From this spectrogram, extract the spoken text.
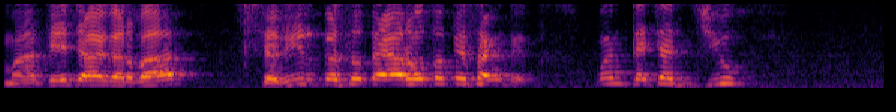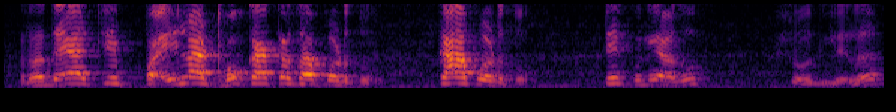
मातेच्या गर्भात शरीर कसं तयार होतं ते सांगतात पण त्याच्या जीव हृदयाचे पहिला ठोका कसा पडतो का पडतो ते कुणी अजून शोधलेलं?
